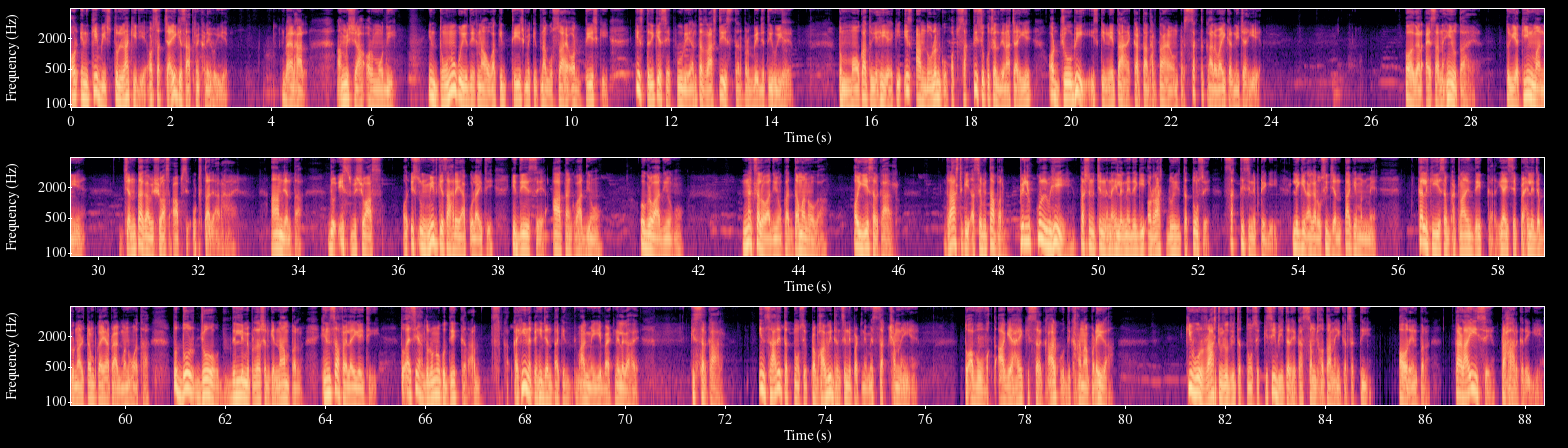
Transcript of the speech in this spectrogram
और इनके बीच तुलना कीजिए और सच्चाई के साथ में खड़े हुई बहरहाल, अमित शाह और मोदी, इन दोनों को ये देखना होगा कि देश में कितना गुस्सा है और देश की किस तरीके से पूरे अंतर्राष्ट्रीय स्तर पर बेजती हुई है। तो मौका तो यही है कि इस आंदोलन को अब सख्ती से कुचल देना चाहिए और जो भी इसके नेता हैं करता धरता हैं, उन पर सख्त कार्रवाई करनी चाहिए। और अगर ऐसा नहीं होता है तो यकीन मानिए, जनता का विश्वास आपसे उठता जा रहा है। आम जनता, जो इस विश्वास और इस उम्मीद के सहारे आपको लाई थी कि देश से आतंकवादियों, उग्रवादियों, नक्सलवादियों का दमन होगा और ये सरकार राष्ट्र की अस्मिता पर बिल्कुल भी प्रश्न चिन्ह नहीं लगने देगी और राष्ट्रद्रोही तत्वों से सख्ती से निपटेगी। लेकिन अगर उसी जनता के मन में कल की ये सब घटनाएँ देखकर या इससे पहले जब डोनाल्ड ट्रंप का यहाँ पर आगमन हुआ था तो दो जो दिल्ली में प्रदर्शन के नाम पर हिंसा फैलाई गई थी तो ऐसे आंदोलनों को देखकर अब कहीं ना कहीं जनता के दिमाग में ये बैठने लगा है कि सरकार इन सारे तत्वों से प्रभावी ढंग से निपटने में सक्षम नहीं है। तो अब वो वक्त आ गया है कि सरकार को दिखाना पड़ेगा कि वो राष्ट्र विरोधी तत्वों से किसी भी तरह का समझौता नहीं कर सकती और इन पर कड़ाई से प्रहार करेगी।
